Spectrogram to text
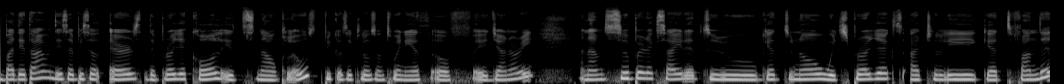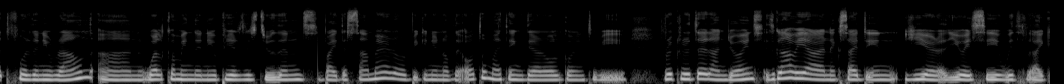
By the time this episode airs, the project call it's now closed because it closed on 20th of uh, January, and I'm super excited to get to know which projects actually get funded for the new round and welcoming the new PhD students by the summer or beginning of the autumn. I think they're all going to be recruited and joined. It's gonna be an exciting year at UAC with like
